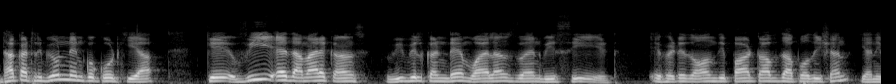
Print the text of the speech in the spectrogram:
ढाका ट्रिब्यून ने इनको कोट किया कि we as American we will condemn violence when we see it If it is on the part of the opposition यानी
